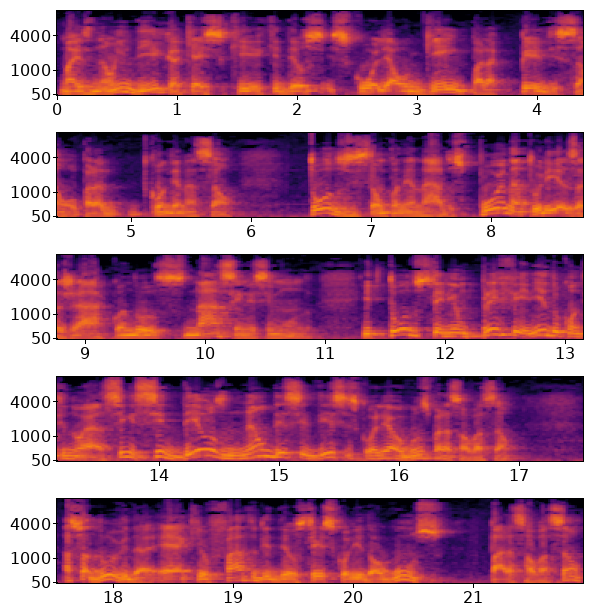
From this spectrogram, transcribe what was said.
mas não indica que, Deus escolha alguém para perdição ou para condenação. Todos estão condenados, por natureza já, quando nascem nesse mundo. E todos teriam preferido continuar assim se Deus não decidisse escolher alguns para a salvação. A sua dúvida é que o fato de Deus ter escolhido alguns para a salvação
